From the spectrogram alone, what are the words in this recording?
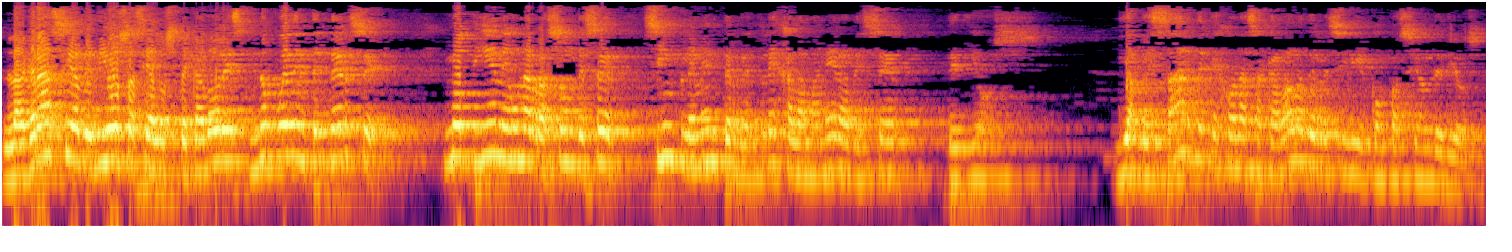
La gracia de Dios hacia los pecadores no puede entenderse, no tiene una razón de ser, simplemente refleja la manera de ser de Dios. Y a pesar de que Jonás acababa de recibir compasión de Dios,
